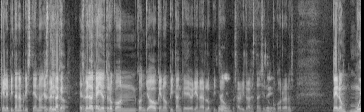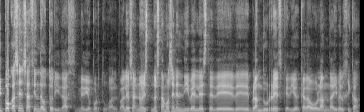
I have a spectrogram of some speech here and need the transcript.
que le pitan a Cristiano. Es verdad, que, es verdad que hay otro con, con Joao que no pitan, que deberían haberlo pitado. Los arbitrajes están siendo un poco raros. Pero muy poca sensación de autoridad medio Portugal, ¿vale? O sea, no, es, no estamos en el nivel este de, de blandurrez que, que ha dado Holanda y Bélgica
